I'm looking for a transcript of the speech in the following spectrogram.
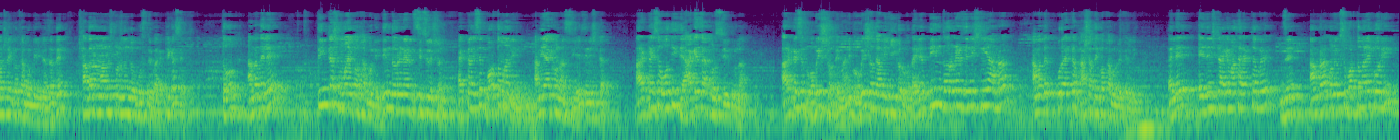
ভাষায় কথা বলি এটা, যাতে সাধারণ মানুষ পর্যন্ত বুঝতে পারে, ঠিক আছে? তো আমরা তাইলে তিনটা সময়ে কথা বলি, তিন ধরনের সিচুয়েশন একটা হচ্ছে বর্তমানে, আমি এখন আছি এই জিনিসটা। আর একটা হচ্ছে অতীতে, আগে যা করছি এগুলা। আর হচ্ছে ভবিষ্যতে মানে ভবিষ্যতে আমি কি করব? তাইলে তিন ধরনের জিনিস নিয়ে আমরা আমাদের পুরো একটা ভাষাতে কথা বলে ফেলি। তাইলে এই জিনিসটা আগে মাথায় রাখতে হবে যে আমরা কোনো কিছু বর্তমানে করি,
